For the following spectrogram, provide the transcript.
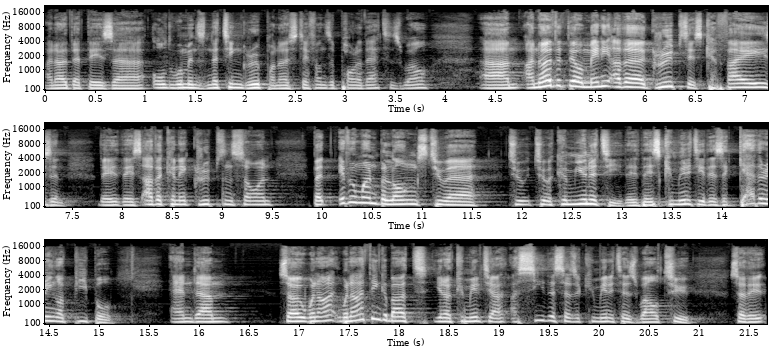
I know that there's an old women's knitting group. I know Stefan's a part of that as well. Um, I know that there are many other groups. There's cafes and there, there's other connect groups and so on. But everyone belongs to a, to, to a community. There, there's community. There's a gathering of people. And um, so when I, when I think about you know, community, I, I see this as a community as well too. So that,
